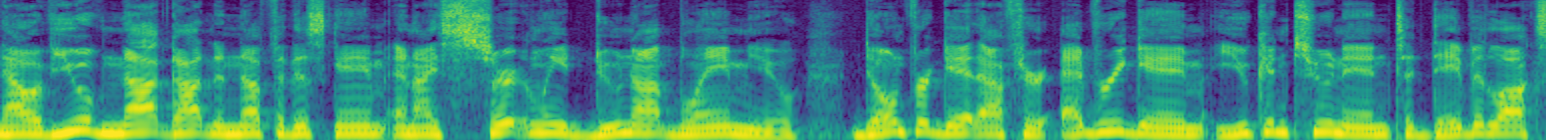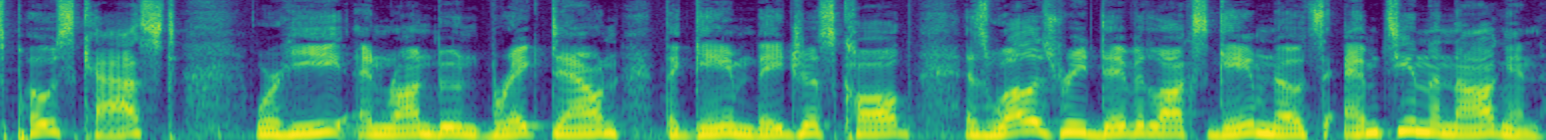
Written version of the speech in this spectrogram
Now, if you have not gotten enough of this game, and I certainly do not blame you, don't forget after every game, you can tune in to David Locke's postcast, where he and Ron Boone break down the game they just called, as well as read David Locke's game notes, Empty in the Noggin.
